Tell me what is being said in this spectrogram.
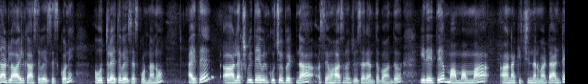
దాంట్లో ఆయిల్ కాస్త వేసేసుకొని ఒత్తులు అయితే వేసేసుకుంటున్నాను. అయితే లక్ష్మీదేవిని కూర్చోబెట్టిన సింహాసనం చూసారు ఎంత బాగుందో? ఇదైతే మా అమ్మమ్మ నాకు ఇచ్చిందనమాట. అంటే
